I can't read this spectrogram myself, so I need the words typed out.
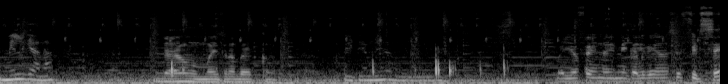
मिल गया ना? जाओ मम्मा इतना बैग कम भैया फाइनली निकल गए यहाँ से फिर से।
